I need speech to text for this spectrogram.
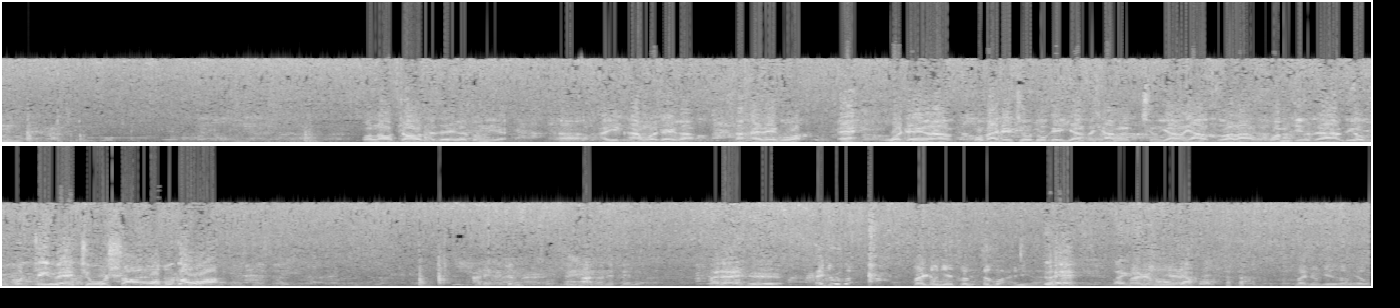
嗯，我老照他这个东西啊，他一看我这个，他还得给我，哎，我这个我把这酒都给阎鹤祥请阎鹤祥喝了，我们这个啊，六不这月酒少啊，不够啊。他这还真不错，您看看这配料，他这还是哎就是万万圣节特别管，你看。对，万圣节，家伙！万圣节特别火，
